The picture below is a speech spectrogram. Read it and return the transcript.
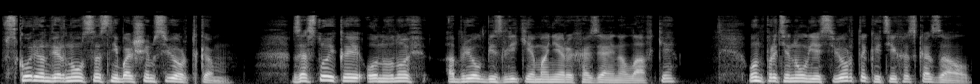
Вскоре он вернулся с небольшим свертком. За стойкой он вновь обрел безликие манеры хозяина лавки. Он протянул ей сверток и тихо сказал.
